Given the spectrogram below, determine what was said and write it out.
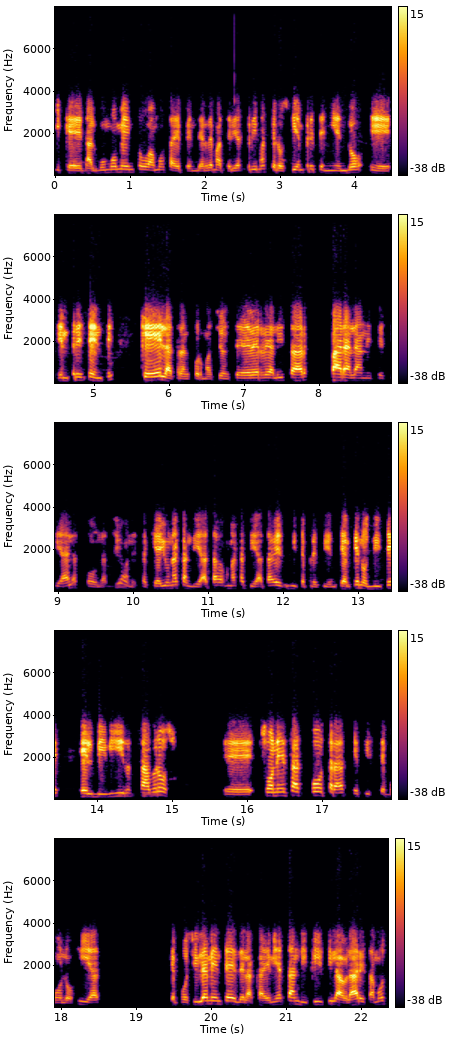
y que en algún momento vamos a depender de materias primas, pero siempre teniendo eh, en presente que la transformación se debe realizar para la necesidad de las poblaciones. Aquí hay una candidata, una candidata vicepresidencial que nos dice el vivir sabroso. Eh, son esas otras epistemologías que posiblemente desde la academia es tan difícil hablar, estamos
